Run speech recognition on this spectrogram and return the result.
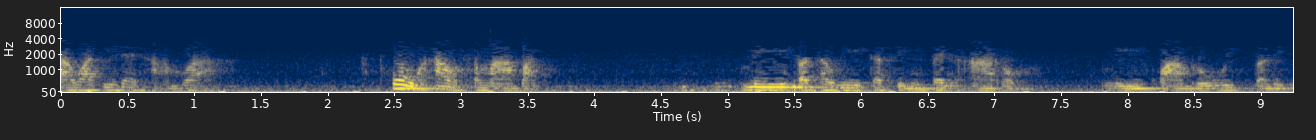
กาวาทีได้ถามว่า ผู้เข้าสมาบัติ มีปฐวีกสิงเป็นอารมณ์ มีความรู้วิปริต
